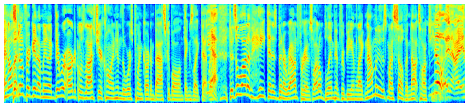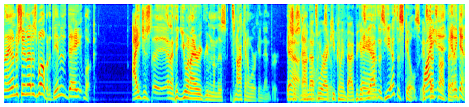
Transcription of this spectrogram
And also, But- don't forget, I mean, like there were articles last year calling him the worst point guard in basketball and things like that. Yeah. Like, there's a lot of hate that has been around for him, so I don't blame him for being like, "Nah, I'm gonna do this myself and not talk to you." No, guys." and I, and I understand that as well. But at the end of the day, look, I just uh, and I think you and I are in agreement on this. It's not going to work in Denver. It's yeah, just not and that's where I keep coming back because he has this. He has the skills. It's, Why? that's not there. And again,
